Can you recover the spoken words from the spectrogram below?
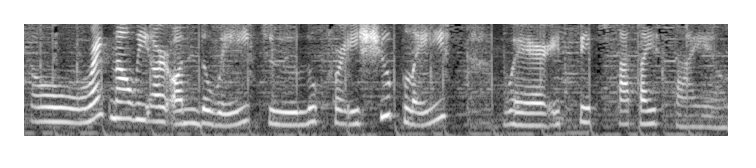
So right now we are on the way to look for a shoe place where it fits Tatay style.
